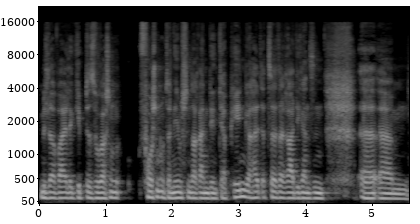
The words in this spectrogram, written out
Mittlerweile gibt es sogar schon forschen Unternehmen schon daran, den Terpengehalt etc., die ganzen äh, ähm,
